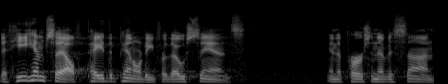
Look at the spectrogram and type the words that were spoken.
that he himself paid the penalty for those sins in the person of his son.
